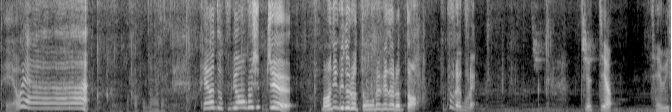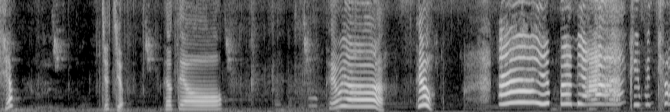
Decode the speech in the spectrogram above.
태호야. 태호도 구경하고 싶지? 많이 기다렸다, 오래 기다렸다. 그래, 그래. 찌우찌우. 재밌어? 찌우찌우. 태호, 태호. 태호야. 태호. 아, 예뻐네. 아, 기분 좋아.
